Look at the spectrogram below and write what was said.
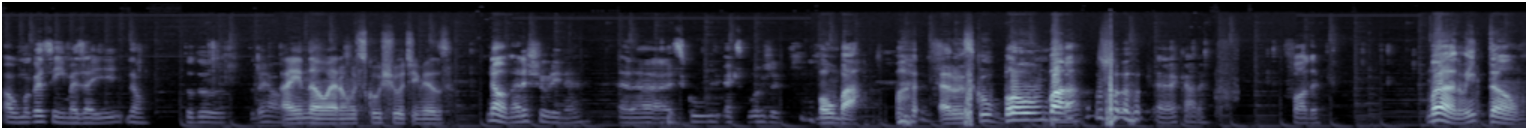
Alguma coisa assim, mas aí, não. Tudo, tudo real. Aí não, era um school shooting mesmo. Não, não era shooting, né? Era School Explosion. Bomba. Era um school bomba. É, cara. Foda. Mano, então.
